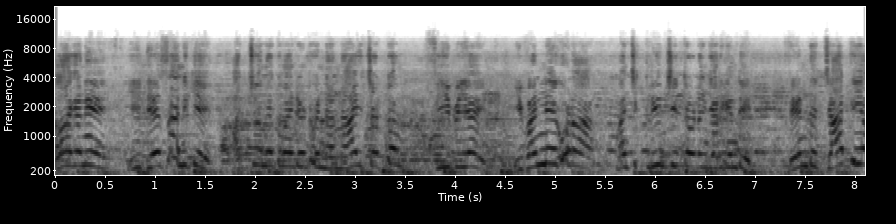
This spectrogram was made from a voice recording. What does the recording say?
అలాగని ఈ దేశానికి అత్యున్నతమైనటువంటి న్యాయ చట్టం సిబిఐ. ఇవన్నీ కూడా మంచి క్లీన్ చిట్ ఇవ్వడం జరిగింది. రెండు జాతీయ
